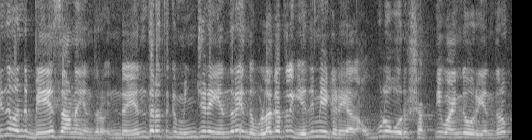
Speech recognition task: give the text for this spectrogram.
இது வந்து பேஸான எந்திரம் இந்த எந்திரத்துக்கு மிஞ்சின எந்திரம் இந்த உலகத்தில் எதுவுமே கிடையாது. அவ்வளோ ஒரு சக்தி வாய்ந்த ஒரு எந்திரம்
